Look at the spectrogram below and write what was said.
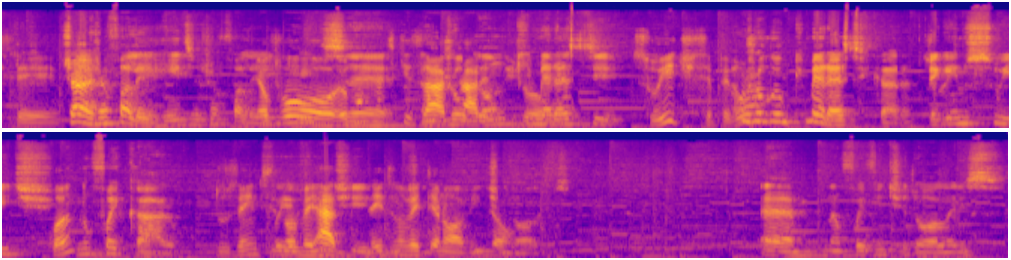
Você... Já, já falei, Hades eu já falei. Eu vou- Hades eu vou é- pesquisar, é um cara, que jogo. merece. Switch, você É pegou? um jogão que merece, cara. Peguei no Switch. Quanto? Não foi caro. 290, Foi ah, 20, 299, 20 então. É, não foi 20 dólares.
